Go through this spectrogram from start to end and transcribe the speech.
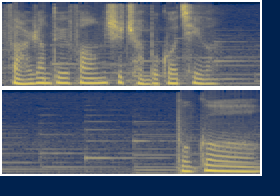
反而让对方是喘不过气了。不过，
